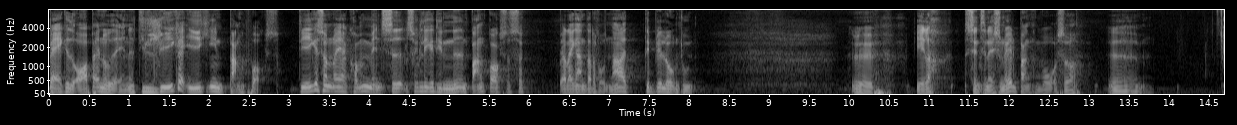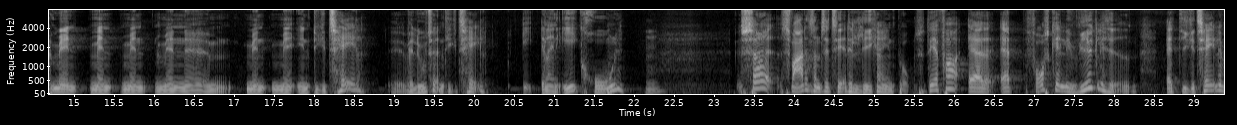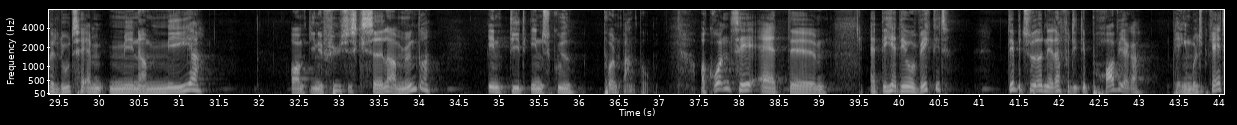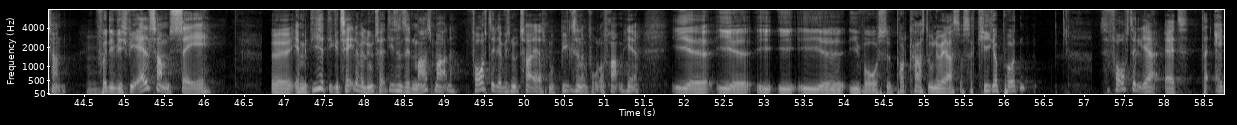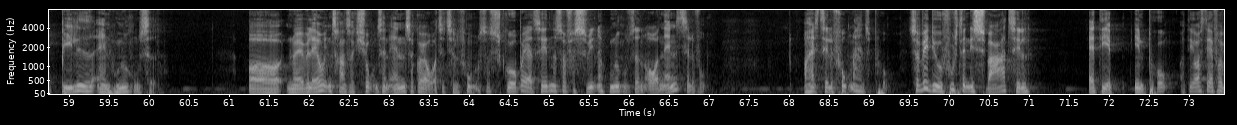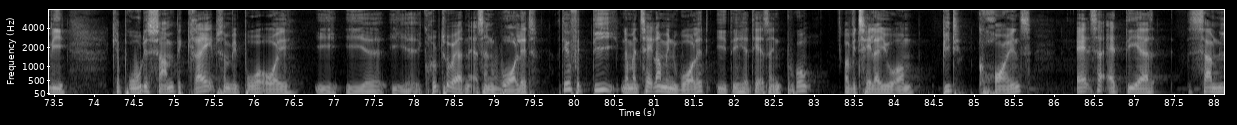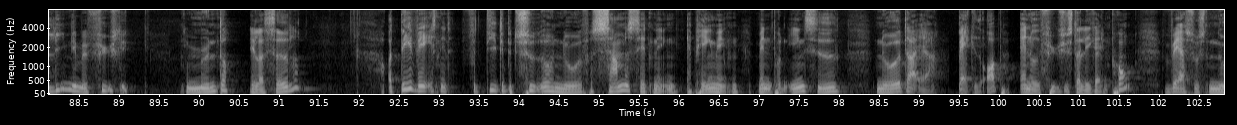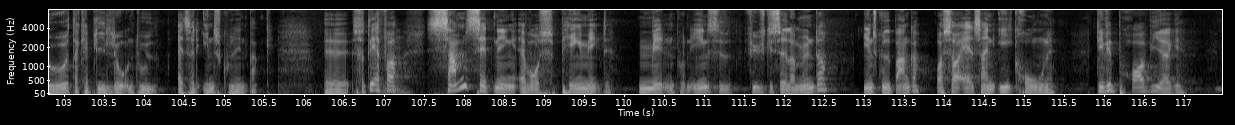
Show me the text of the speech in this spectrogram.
backet op af noget andet. De ligger ikke i en bankboks. Det er ikke sådan, når jeg er kommet med en seddel, så ligger de ned i en bankboks, og så er der ikke andre, der får den. Nej, det bliver lånt ud. Øh, eller sendt til Nationalbanken, hvor så... Øh, men, men, men, men, øh, men med en digital øh, valuta, en digital, e- eller en e-krone, mm. så svarer det sådan set til, at det ligger i en punkt. Så derfor er, er forskellen i virkeligheden, at digitale valutaer minder mere om dine fysiske sædler og mønter, end dit indskud på en bankbog. Og grunden til, at, øh, at det her det er jo vigtigt, det betyder netop, fordi det påvirker pengemultiplikatoren. Mm. Fordi hvis vi alle sammen sagde, øh, jamen de her digitale valutaer, de er sådan set meget smarte. Forestil jer, hvis nu tager jeres mobiltelefoner frem her i, øh, i, øh, i, i, i, øh, i vores podcast-univers, og så kigger på den, så forestil jer, at der er et billede af en 100 kroner og når jeg vil lave en transaktion til en anden, så går jeg over til telefonen, og så skubber jeg til den, og så forsvinder 100 over den andens telefon. Og hans telefon er hans på. Så vil det jo fuldstændig svare til, at det er en på. Og det er også derfor, vi kan bruge det samme begreb, som vi bruger over i, i, i, øh, i, øh, kryptoverdenen, altså en wallet. Og det er jo fordi, når man taler om en wallet i det her, det er altså en punkt, og vi taler jo om bitcoins, altså at det er sammenlignet med fysiske mønter eller sædler. Og det er væsentligt, fordi det betyder noget for sammensætningen af pengemængden, men på den ene side noget, der er backet op af noget fysisk, der ligger i en punkt, versus noget, der kan blive lånt ud, altså et indskud i en bank. Øh, så derfor mm. sammensætningen af vores pengemængde mellem på den ene side fysiske sædler og mønter, indskud i banker, og så altså en e-krone, det vil påvirke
